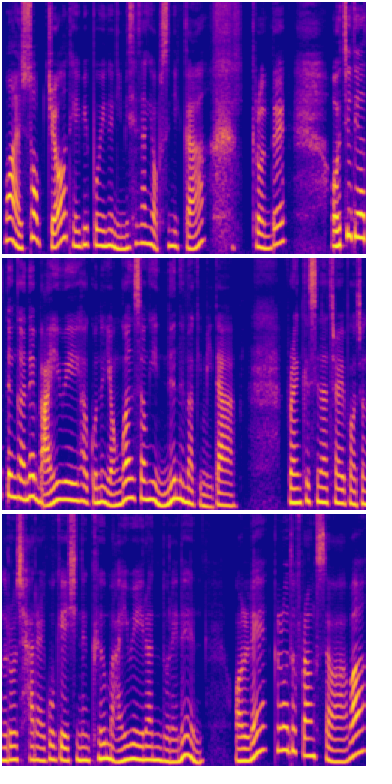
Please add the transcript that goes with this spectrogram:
뭐 알 수 없죠. 데이빗 보위는 이미 세상에 없으니까. 그런데 어찌되었든 간에 My Way하고는 연관성이 있는 음악입니다. 프랭크 시나트라의 버전으로 잘 알고 계시는 그 My Way라는 노래는 원래 클로드 프랑수아와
